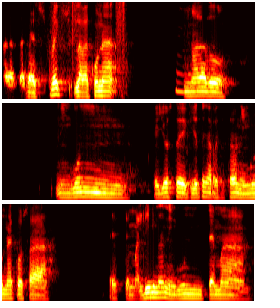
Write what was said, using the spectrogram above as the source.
para sacar estos proyectos. La vacuna no ha dado ningún que yo esté, que yo tenga registrado ninguna cosa este, maligna, ningún tema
